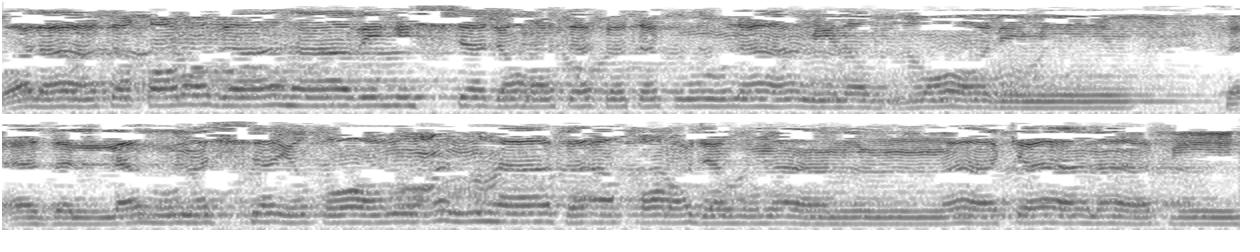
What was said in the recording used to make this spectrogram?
ولا تقربا هذه الشجرة فتكونا من الظالمين فأزلهما الشيطان عنها فأخرجهما مما كانا فيه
